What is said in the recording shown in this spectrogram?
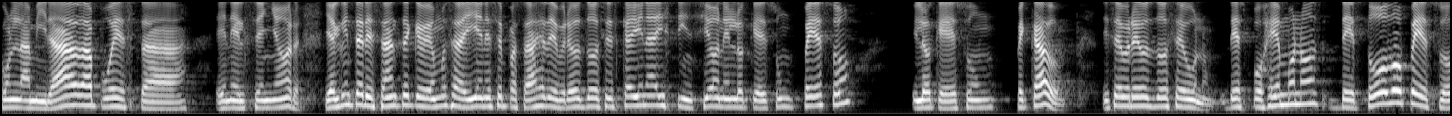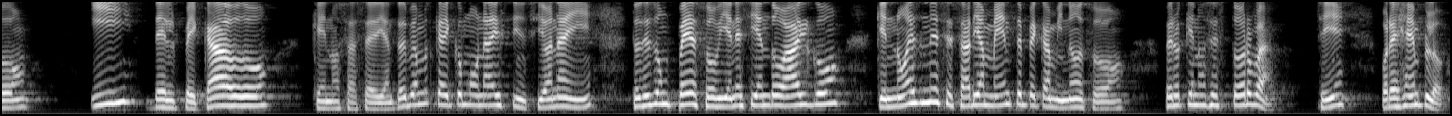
con la mirada puesta en el Señor. Y algo interesante que vemos ahí en ese pasaje de Hebreos 2 es que hay una distinción en lo que es un peso y lo que es un pecado. Dice Hebreos 12.1, despojémonos de todo peso y del pecado que nos asedia. Entonces vemos que hay como una distinción ahí. Entonces un peso viene siendo algo que no es necesariamente pecaminoso, pero que nos estorba, ¿sí? Por ejemplo,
